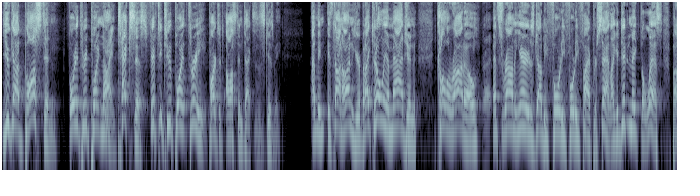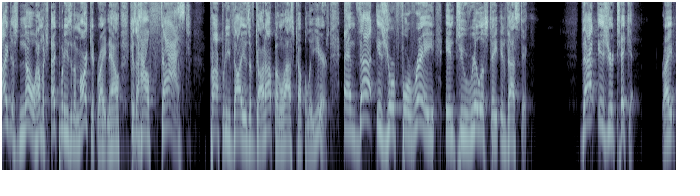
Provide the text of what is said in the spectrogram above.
You got Boston, 43.9, Texas, 52.3, parts of Austin, Texas, excuse me. I mean, it's not on here, but I can only imagine Colorado Right. and surrounding areas got to be 40, 45%. Like it didn't make the list, but I just know how much equity is in the market right now because of how fast property values have gone up in the last couple of years. And that is your foray into real estate investing. That is your ticket right?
